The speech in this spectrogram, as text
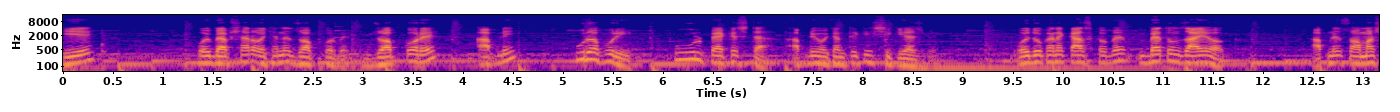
গিয়ে ওই ব্যবসার ওইখানে জব করবেন। জব করে আপনি পুরোপুরি ফুল প্যাকেজটা আপনি ওইখান থেকে শিখে আসবেন। ওই দোকানে কাজ করবে, বেতন যাই হোক, আপনি ছ মাস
